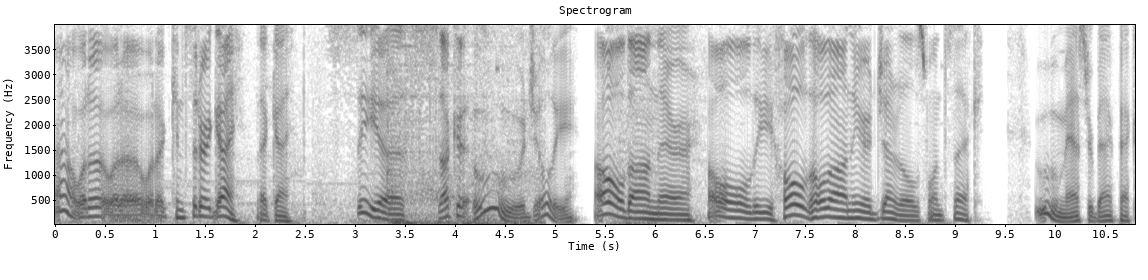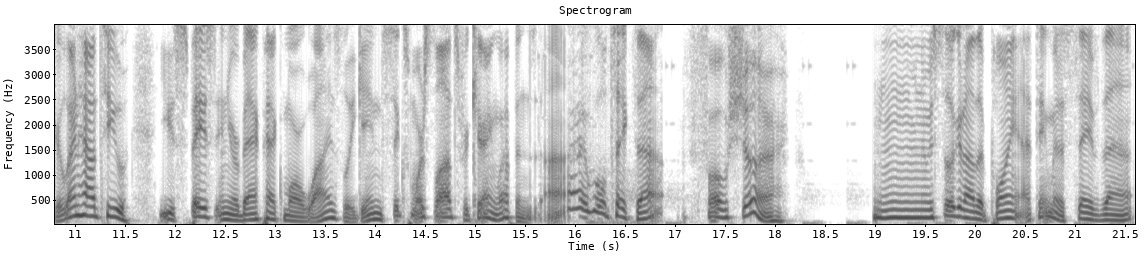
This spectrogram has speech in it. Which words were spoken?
Oh, ah, what a, what a, what a considerate guy, that guy. See ya, sucker. Ooh, agility. Hold on there. Holy, hold, hold on to your genitals one sec. Ooh, Master Backpacker. Learn how to use space in your backpack more wisely. Gain six more slots for carrying weapons. I will take that, for sure. Hmm, we still get another point. I think I'm going to save that.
